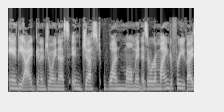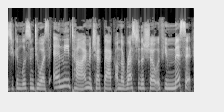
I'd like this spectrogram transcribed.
Andy Eide going to join us in just one moment. As a reminder for you guys, you can listen to us anytime and check back on the rest of the show if you miss it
